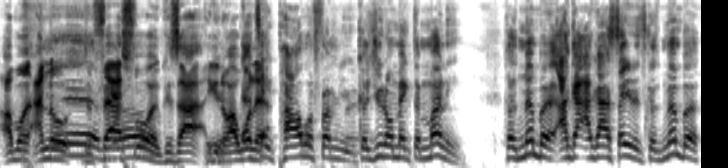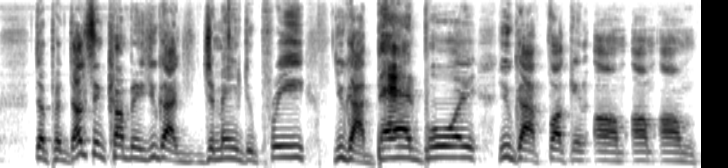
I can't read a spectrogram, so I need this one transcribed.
I want. I know Yeah, the fast bro. forward because I, you know, I want to take power from you because you don't make the money. Because remember, I got I gotta say this because remember the production companies. You got Jermaine Dupri, you got Bad Boy, you got fucking um um um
